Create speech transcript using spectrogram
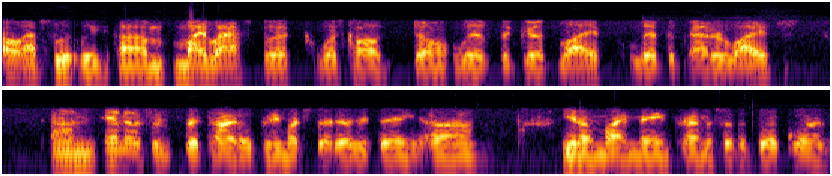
Oh, absolutely. Um, my last book was called "Don't Live the Good Life, Live the Better Life," and in essence, the title pretty much said everything. Um, you know, my main premise of the book was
